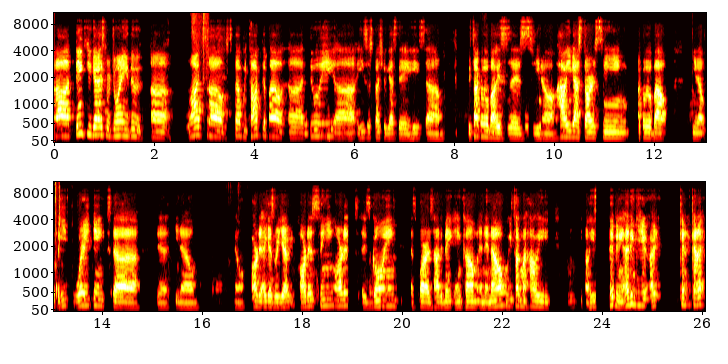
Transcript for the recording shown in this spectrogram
Uh, thank you guys for joining, dude. Uh, lots of stuff we talked about. Uh, Dooley, uh, he's a special guest today. He's um, we talked a little about his, his, you know, how he got started singing. Talk a little about, you know, what he where he thinks the, the you know, you know, art. I guess we get artists singing artists is going as far as how to make income, and then now we talking about how he, you know, he's pivoting. I think you are. Can can I?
